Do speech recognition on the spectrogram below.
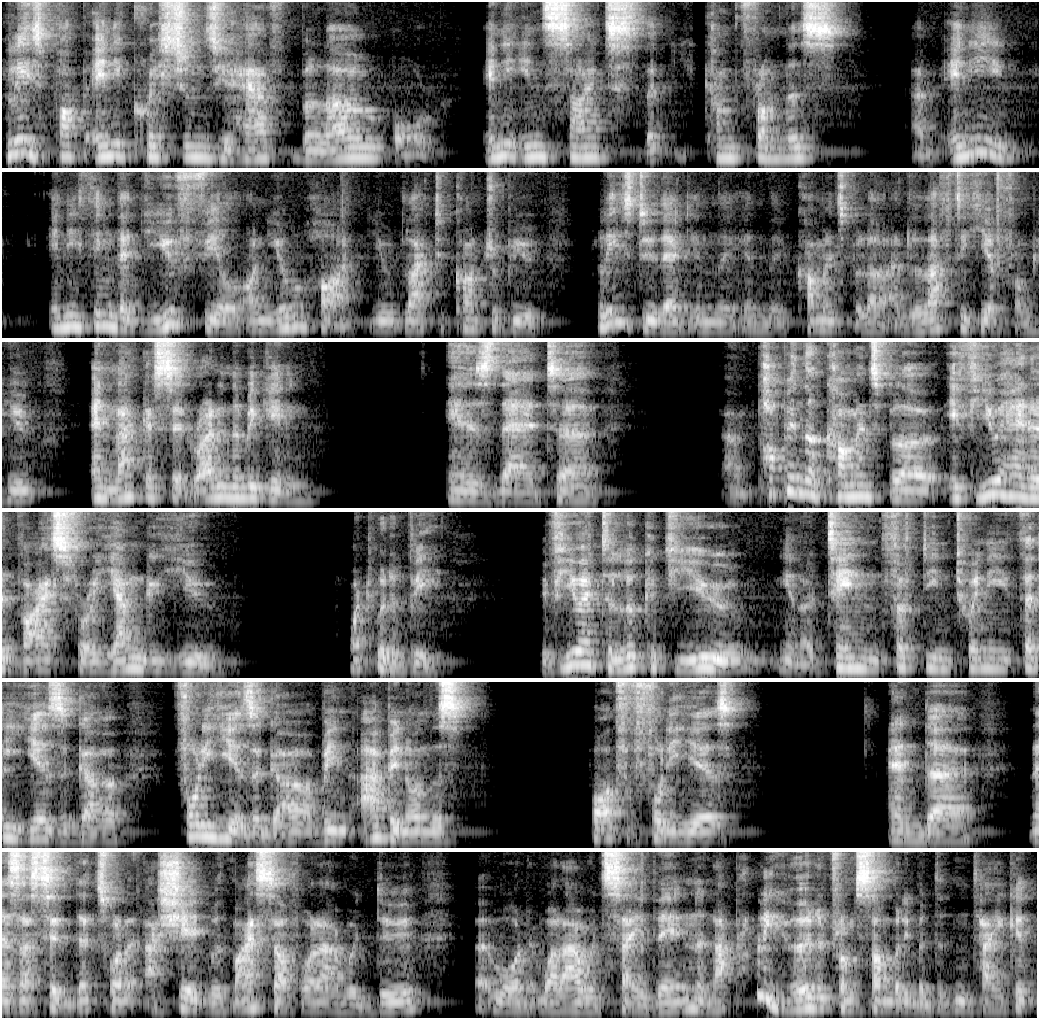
please pop any questions you have below or any insights that come from this, um, any anything that you feel on your heart you would like to contribute please do that in the in the comments below. I'd love to hear from you. And like I said right in the beginning, is that uh, um, pop in the comments below if you had advice for a younger you, what would it be? If you had to look at you, you know, 10, 15, 20, 30 years ago, 40 years ago, I've been I've been on this path for 40 years. And, uh, and as I said, that's what I shared with myself what I would do uh, what, what I would say then, and I probably heard it from somebody but didn't take it.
